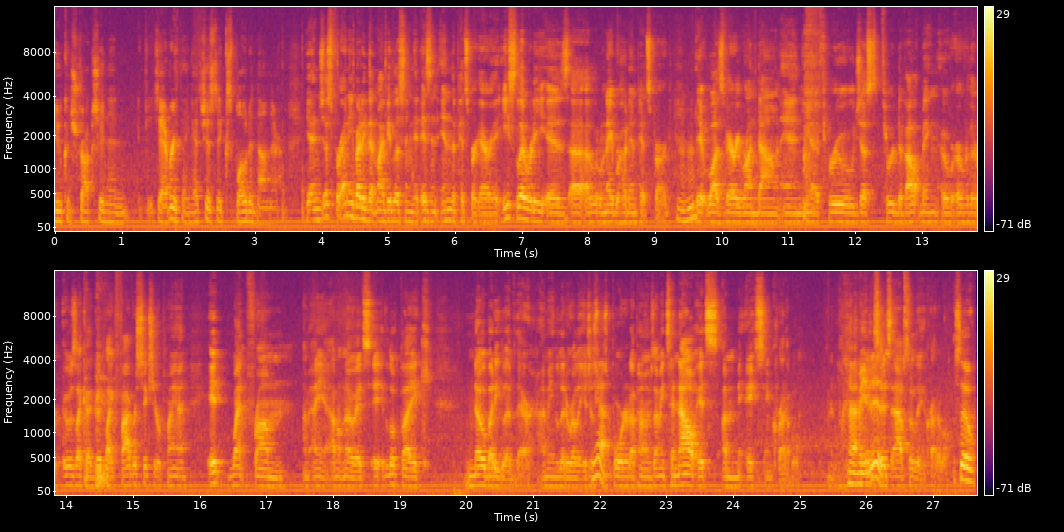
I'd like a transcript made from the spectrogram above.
new construction and it's everything. It's just exploded down there. Yeah, and just for anybody that might be listening that isn't in the Pittsburgh area, East Liberty is a, a little neighborhood in Pittsburgh Mhm. that was very run down, and you know through just through developing over over the it was like a good like five or six year plan. It went from I mean I, I don't know it's it looked like nobody lived there. I mean literally it just was boarded up homes. I mean to now it's um, it's incredible. I mean It it's, is. it's absolutely incredible. So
